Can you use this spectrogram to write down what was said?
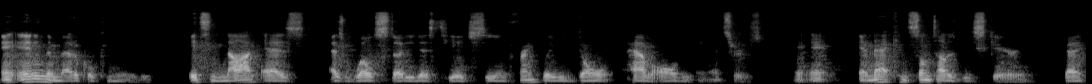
and, and in the medical community. It's not as as well studied as THC, and frankly, we don't have all the answers. And, and that can sometimes be scary. Okay.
